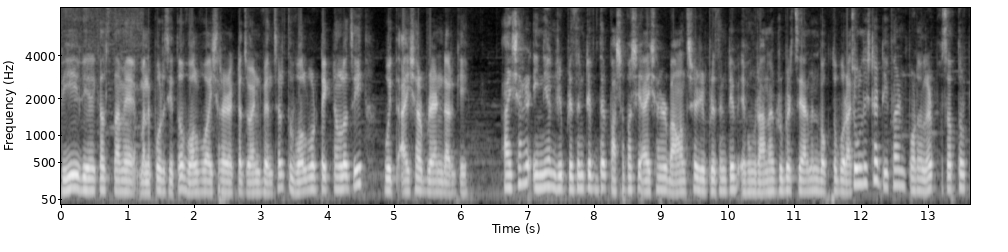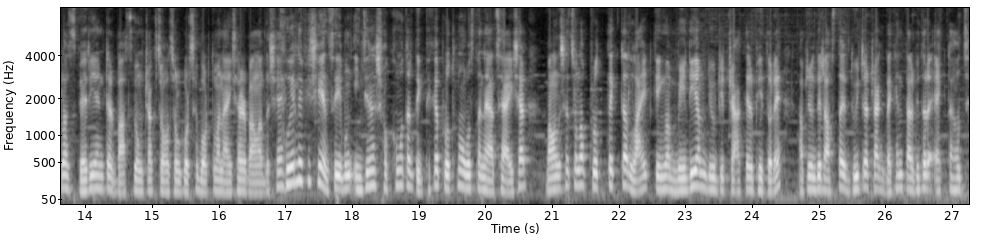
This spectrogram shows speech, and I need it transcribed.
ভি ভেহিকলস নামে মানে পরিচিত ভলভো আইসারের একটা জয়েন্ট ভেঞ্চার তো Volvo technology with Eicher brand আর কি আইসারের ইন্ডিয়ান রিপ্রেজেন্টেটিভদের পাশাপাশি আইসারের বাংলাদেশের রিপ্রেজেন্টেটিভ এবং রানার গ্রুপের চেয়ারম্যান বক্তব্য রাখেন চল্লিশটা ডিফারেন্ট মডেলের পঁচাত্তর প্লাস ভেরিয়েন্টের বাস এবং ট্রাক চলাচল করছে বর্তমানে আইসারের বাংলাদেশে। ফুয়েল এফিসিয়েন্সি এবং ইঞ্জিনের সক্ষমতার দিক থেকে প্রথম অবস্থানে আছে আইসার বাংলাদেশে চলা প্রত্যেকটা লাইট কিংবা মিডিয়াম ডিউটি ট্রাকের ভিতরে। আপনি যদি রাস্তায় দুইটা ট্রাক দেখেন, তার ভিতরে একটা হচ্ছে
